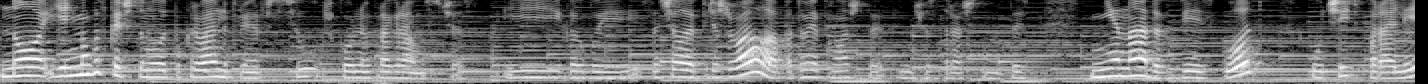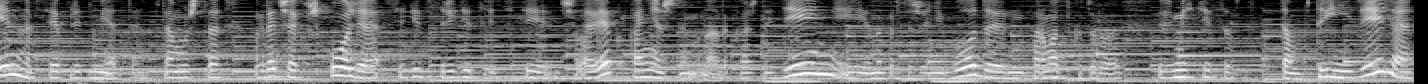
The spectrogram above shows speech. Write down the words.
Но я не могу сказать, что мы вот покрываем, например, всю школьную программу сейчас. И как бы сначала я переживала, а потом я поняла, что это ничего страшного. То есть не надо весь год учить параллельно все предметы. Потому что когда человек в школе сидит среди 30 человек, конечно, ему надо каждый день и на протяжении года информация, которая вместится в, там, в три недели,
